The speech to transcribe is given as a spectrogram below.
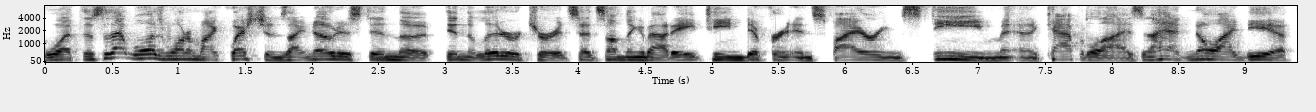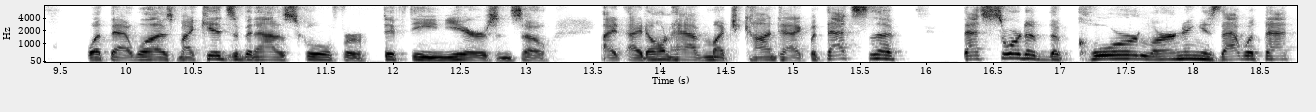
what this so that was one of my questions. I noticed in the in the literature it said something about 18 different inspiring steam and uh, capitalized and i had no idea what that was. My kids have been out of school for 15 years and so i, I don't have much contact but that's the that's sort of the core learning. Is that what that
